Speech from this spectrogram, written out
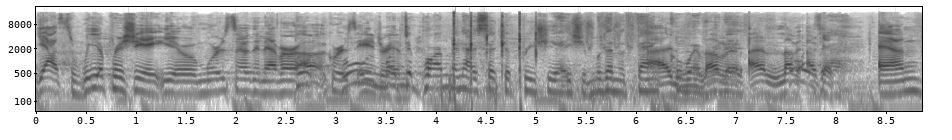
yes, we appreciate you more so than ever. Who, uh, of course, who, Adrienne. What department has such appreciation? We're going to thank I whoever love it. I love who it. Okay. That? And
